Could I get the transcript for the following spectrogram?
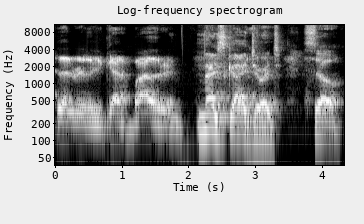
really kind of bothered him. Nice guy, George. So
